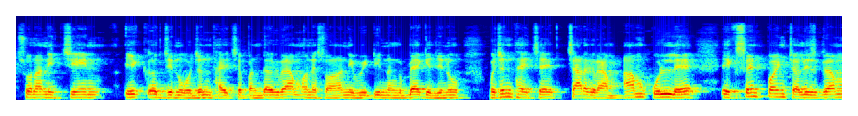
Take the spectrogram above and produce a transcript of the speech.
સોનાની ચેન એક જેનું વજન થાય છે પંદર ગ્રામ અને સોનાની વીટી નંગ બે કે જેનું વજન થાય છે ચાર ગ્રામ. આમ કુલ્લે એકસઠ પોઈન્ટ ચાલીસ ગ્રામ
